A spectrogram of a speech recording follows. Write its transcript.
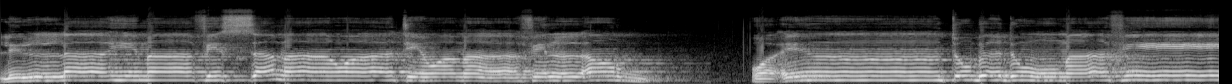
لله ما في السماوات وما في الأرض وإن تبدوا ما في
